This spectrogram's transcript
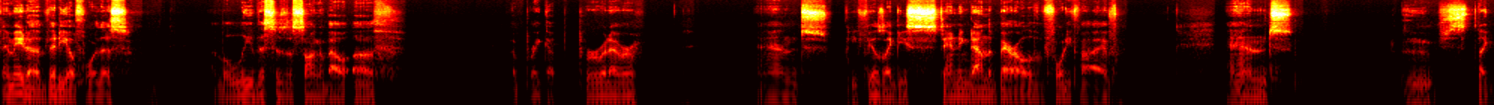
They made a video for this. I believe this is a song about a, a breakup or whatever. And he feels like he's standing down the barrel of a 45. And Mm, just like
